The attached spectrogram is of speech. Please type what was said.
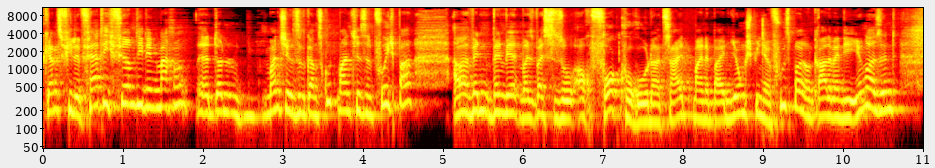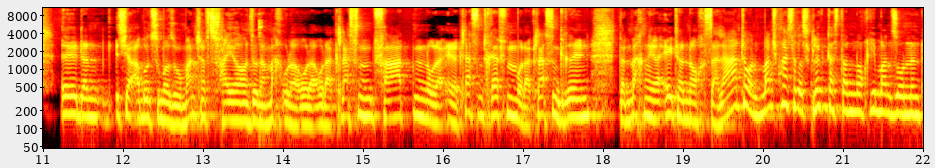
ganz viele Fertigfirmen, die den machen. Äh, dann manche sind ganz gut, manche sind furchtbar. Aber wenn wenn wir, weißt du, so auch vor Corona-Zeit, meine beiden Jungs spielen ja Fußball und gerade wenn die jünger sind, äh, dann ist ja ab und zu mal so Mannschaftsfeier und so, dann mach oder oder oder Klassenfahrten oder äh, Klassentreffen oder Klassengrillen. Dann machen ja Eltern noch Salate und manchmal hast du das Glück, dass dann noch jemand so einen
